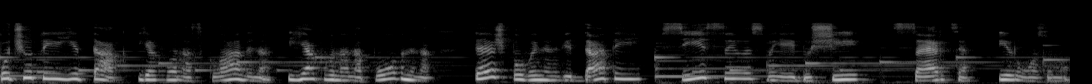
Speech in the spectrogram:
почути її так, як вона складена і як вона наповнена, теж повинен віддати їй всі сили своєї душі, серця і розуму.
